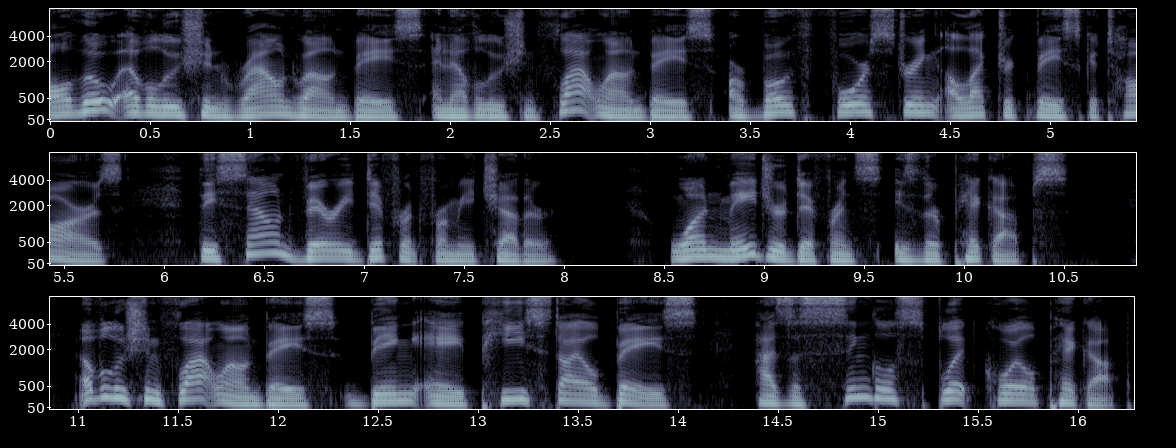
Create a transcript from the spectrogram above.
Although Evolution round wound bass and Evolution flat wound bass are both four string electric bass guitars, they sound very different from each other. One major difference is their pickups. Evolution flat wound bass, being a P style bass, has a single split coil pickup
